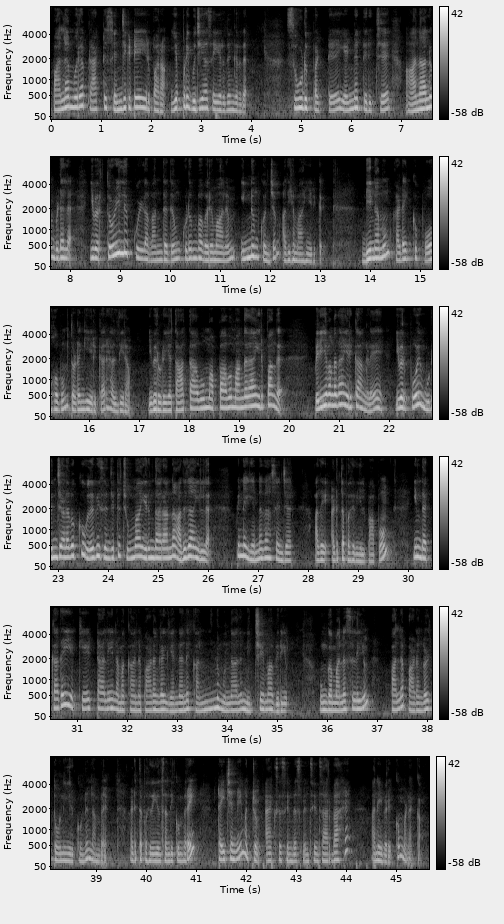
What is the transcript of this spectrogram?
பல முறை ப்ராக்டிஸ் செஞ்சுக்கிட்டே இருப்பாராம். எப்படி புஜியா செய்கிறதுங்கிறத சூடுபட்டு எண்ணெய் தெரித்து ஆனாலும் விடலை. இவர் தொழிலுக்குள்ளே வந்ததும் குடும்ப வருமானம் இன்னும் கொஞ்சம் அதிகமாகி இருக்கு. தினமும் கடைக்கு போகவும் தொடங்கி இருக்கார் ஹல்திராம். இவருடைய தாத்தாவும் அப்பாவும் அங்கே தான் இருப்பாங்க. பெரியவங்க தான் இருக்காங்களே இவர் போய் முடிஞ்ச அளவுக்கு உதவி செஞ்சுட்டு சும்மா இருந்தாரான்னா அதுதான் இல்லை. பின்ன என்ன தான் செஞ்சார்? அதை அடுத்த பகுதியில் பார்ப்போம். இந்த கதையை கேட்டாலே நமக்கான பாடங்கள் என்னன்னு கண்ணு முன்னால் நிச்சயமாக விரியும். உங்கள் மனசுலேயும் பல பாடங்கள் தோணி இருக்கும்னு நம்புகிறேன் அடுத்த பகுதியில் சந்திக்கும் வரை டை சென்னை மற்றும் ஆக்சஸ் இன்வெஸ்ட்மெண்ட்ஸின் சார்பாக அனைவருக்கும் வணக்கம்.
